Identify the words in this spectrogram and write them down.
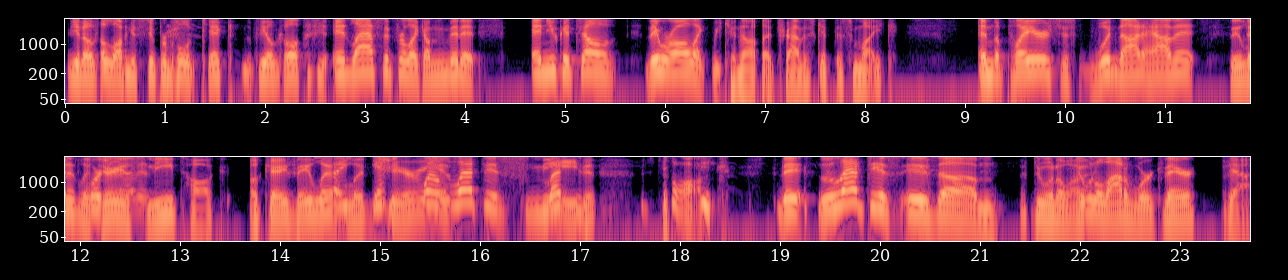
You know, the longest Super Bowl kick, the field goal. It lasted for like a minute, and you could tell they were all like, "We cannot let Travis get this mic," and the players just would not have it. They let L'Jarius Travis. Talk. Okay, they let They- yes. Well, let is- let is- Sneed talk. They let is is um Doing a lot. doing a lot of work there. Yeah,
